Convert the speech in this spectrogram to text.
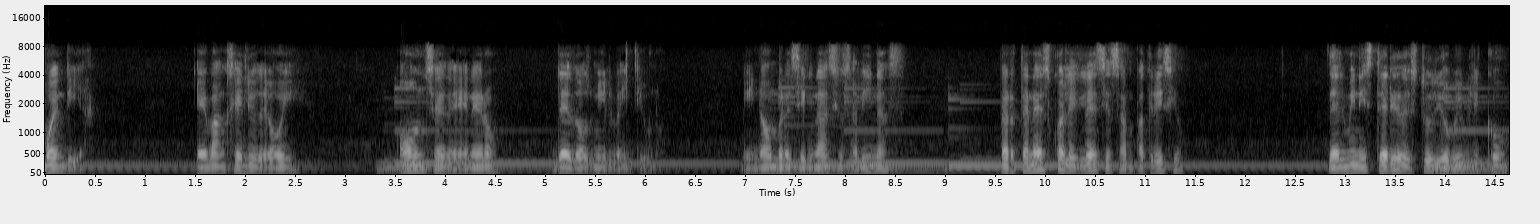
Buen día. Evangelio de hoy, 11 de enero de 2021. Mi nombre es Ignacio Salinas. Pertenezco a la Iglesia San Patricio del Ministerio de Estudio Bíblico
